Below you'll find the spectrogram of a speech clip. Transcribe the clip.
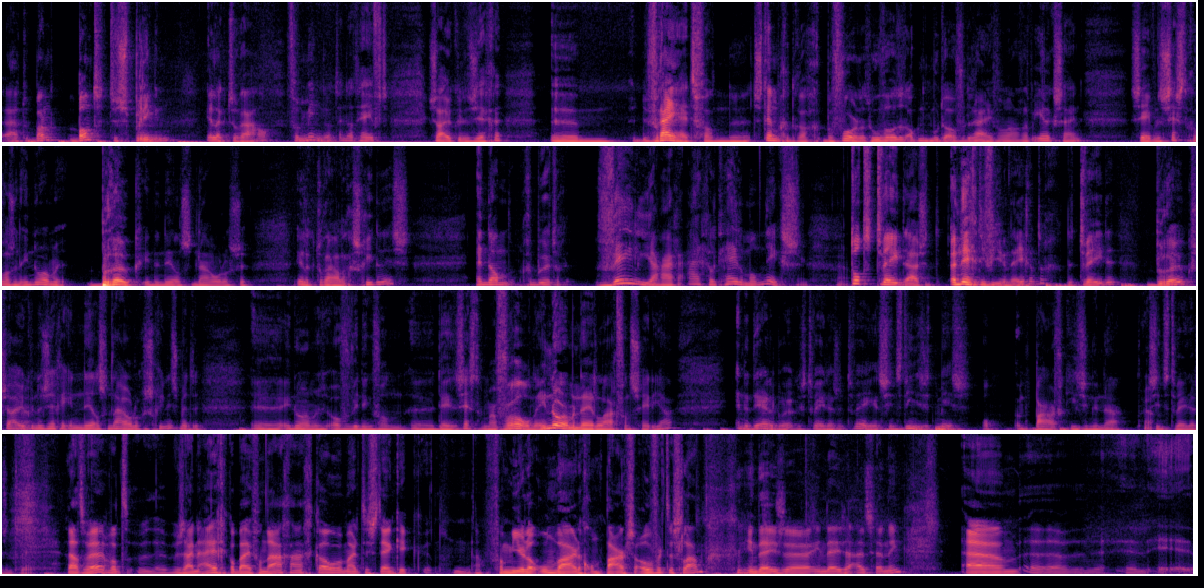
uit de bank, band te springen, electoraal, verminderd. En dat heeft, zou je kunnen zeggen, um, de vrijheid van het stemgedrag bevorderd. Hoewel we dat ook niet moeten overdrijven, want laten we eerlijk zijn 67 was een enorme breuk in de Nederlandse naoorlogse electorale geschiedenis. En dan gebeurt er vele jaren eigenlijk helemaal niks. Tot 2000, uh, 1994, de tweede breuk zou je kunnen zeggen in de Nederlandse naoorlogse geschiedenis. Met de uh, enorme overwinning van uh, D66, maar vooral een enorme nederlaag van het CDA. En de derde breuk is 2002. En sindsdien is het mis. Op een paar verkiezingen na. Sinds 2002. Laten we, hè, want we zijn eigenlijk al bij vandaag aangekomen. Maar het is denk ik nou, familie onwaardig om paars over te slaan in deze, in deze uitzending. Um, uh,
